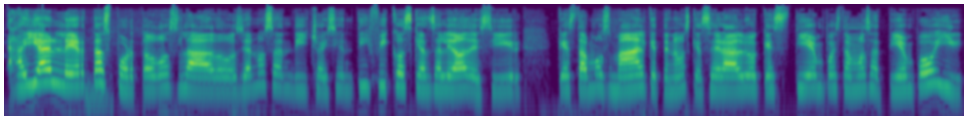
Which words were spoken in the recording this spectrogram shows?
hay alertas por todos lados, ya nos han dicho, hay científicos que han salido a decir que estamos mal, que tenemos que hacer algo, que es tiempo, estamos a tiempo y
